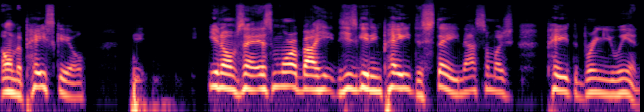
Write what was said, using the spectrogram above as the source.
on the pay scale. You know what I'm saying? It's more about he, he's getting paid to stay, not so much paid to bring you in,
